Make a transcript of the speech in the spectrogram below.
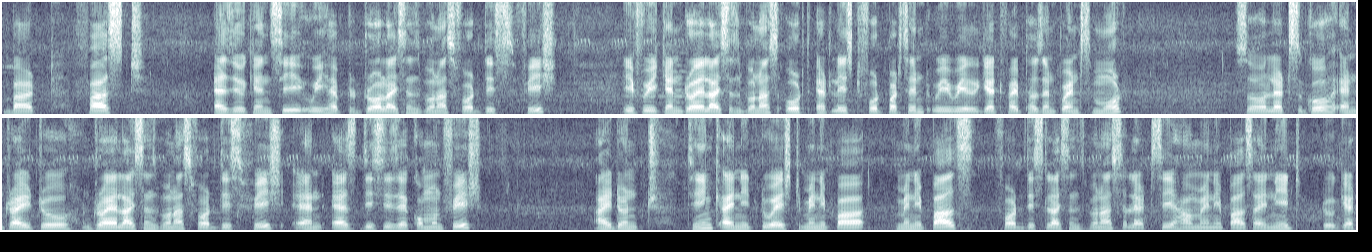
But first as you can see we have to draw license bonus for this fish. If we can draw a license bonus worth at least 4% we will get 5000 points more. So let's go and try to draw a license bonus for this fish. And as this is a common fish I don't think I need to waste many many pulse for this license bonus. Let's see how many pulse I need to get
